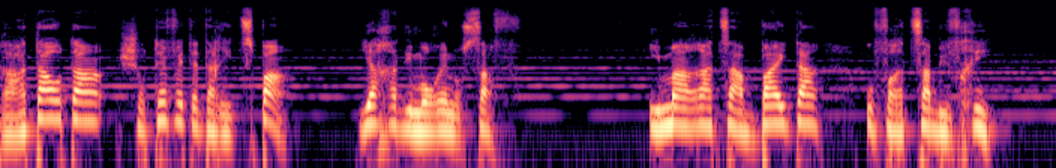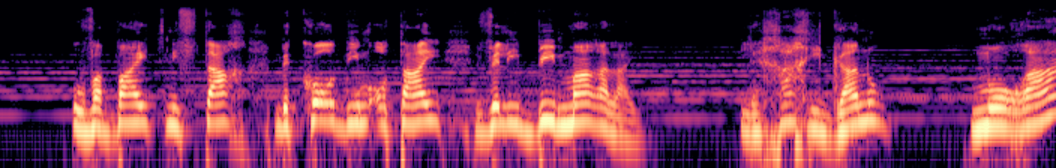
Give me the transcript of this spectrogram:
ראתה אותה שוטפת את הרצפה, יחד עם מורה נוסף. אמה רצה הביתה ופרצה בבכי. ובבית נפתח מקור דמעותיי וליבי מר עליי. לכך הגענו? מורה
